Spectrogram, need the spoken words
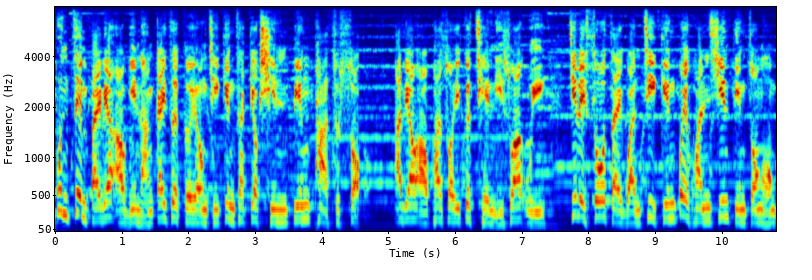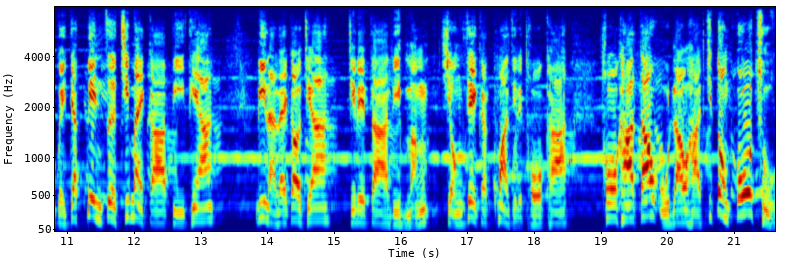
本战败了后，银行改做高雄市警察局新兵派出所。啊了后，派出所一个迁移所位这个所在原址经过翻新，定装潢过，才变做即卖咖啡厅。你若来到这，一个大入门，详细甲看一个涂骹，涂骹头有留下这栋古厝。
